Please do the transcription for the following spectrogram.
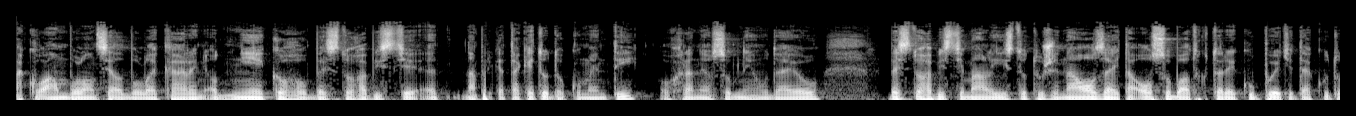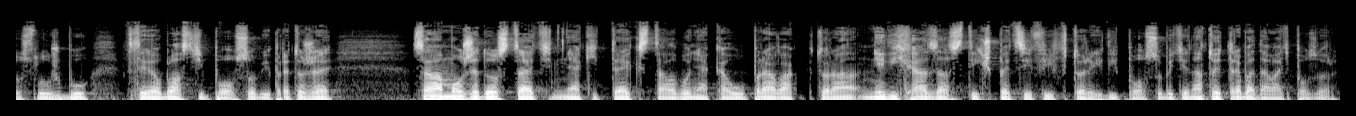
ako ambulancia alebo lekáreň od niekoho bez toho, aby ste e, napríklad takéto dokumenty ochrany osobných údajov, bez toho, aby ste mali istotu, že naozaj tá osoba, od ktorej kupujete takúto službu v tej oblasti pôsobí. Pretože sa vám môže dostať nejaký text alebo nejaká úprava, ktorá nevychádza z tých špecifík, v ktorých vy pôsobíte. Na to je treba dávať pozor.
